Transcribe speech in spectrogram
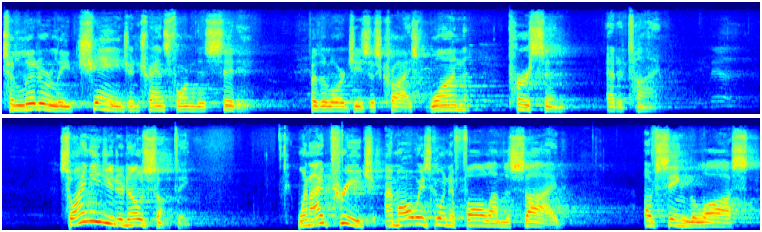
to literally change and transform this city for the Lord Jesus Christ, one person at a time. So I need you to know something. When I preach, I'm always going to fall on the side of seeing the lost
